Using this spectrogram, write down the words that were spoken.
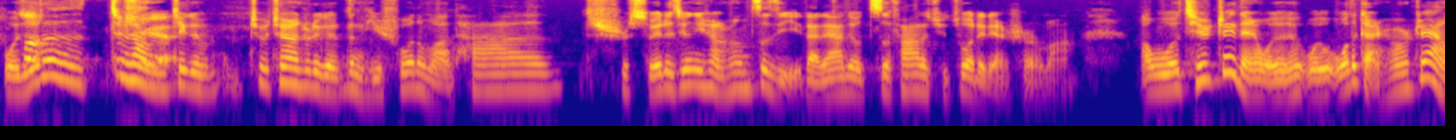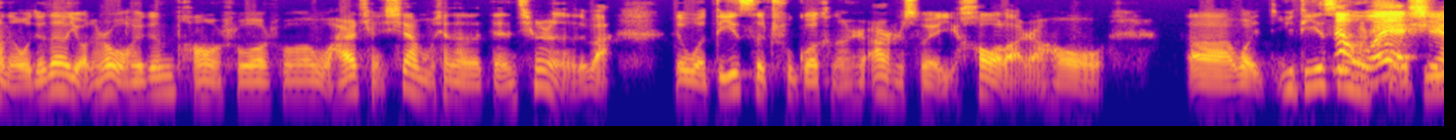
我觉得就像这个，就就像就这个问题说的嘛，他是随着经济上升，自己大家就自发的去做这件事儿嘛。啊，我其实这点，我觉得我我的感受是这样的。我觉得有的时候我会跟朋友说，说我还是挺羡慕现在的年轻人的，对吧？就我第一次出国可能是二十岁以后了，然后。呃，我第一次用手机，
